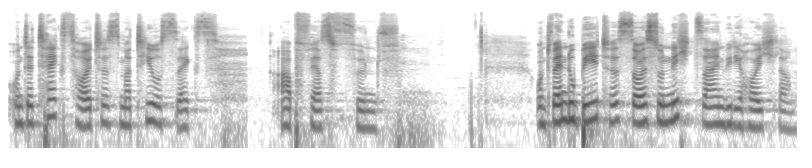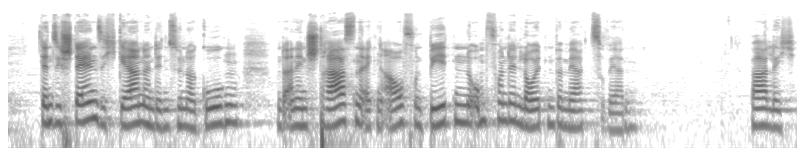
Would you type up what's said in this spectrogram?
Und der Text heute ist Matthäus 6, ab Vers 5. Und wenn du betest, sollst du nicht sein wie die Heuchler, denn sie stellen sich gerne in den Synagogen und an den Straßenecken auf und beten, um von den Leuten bemerkt zu werden. Wahrlich,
